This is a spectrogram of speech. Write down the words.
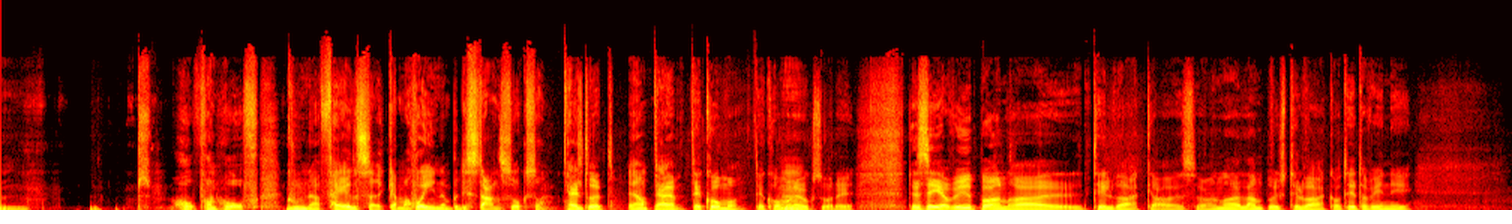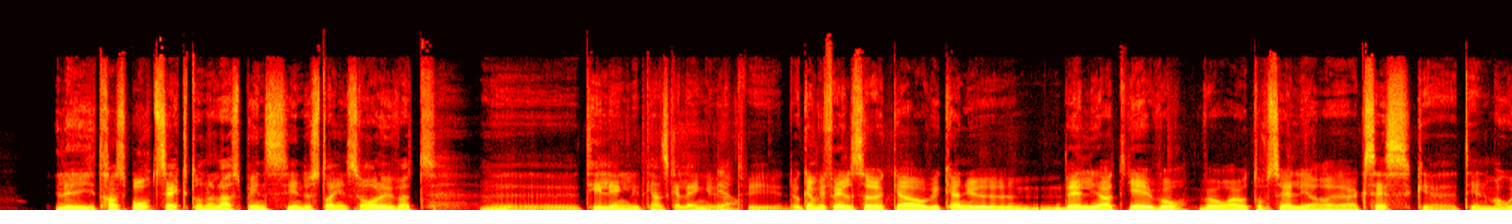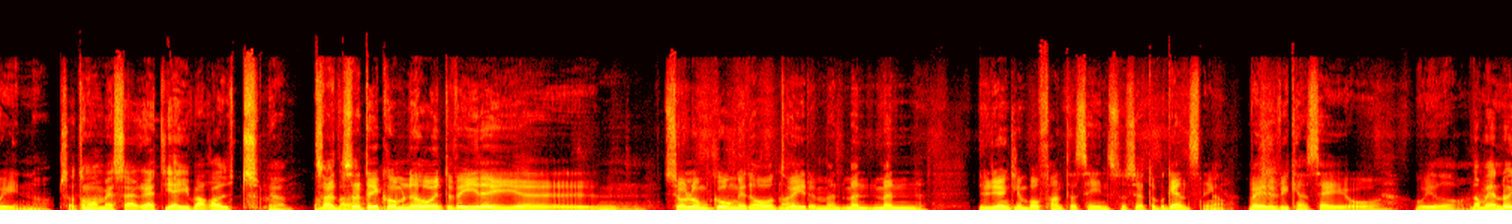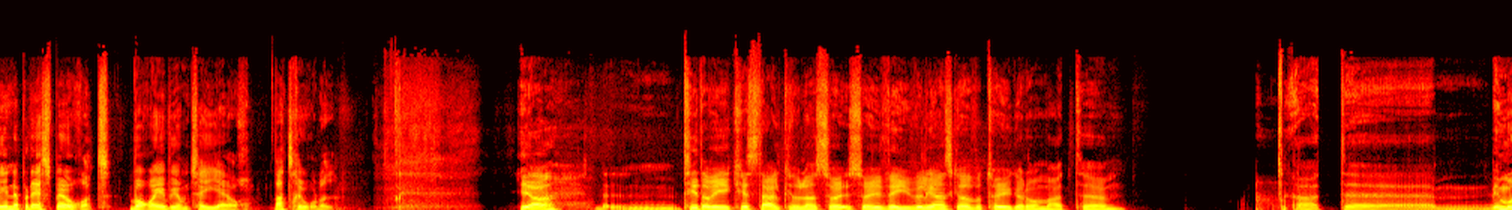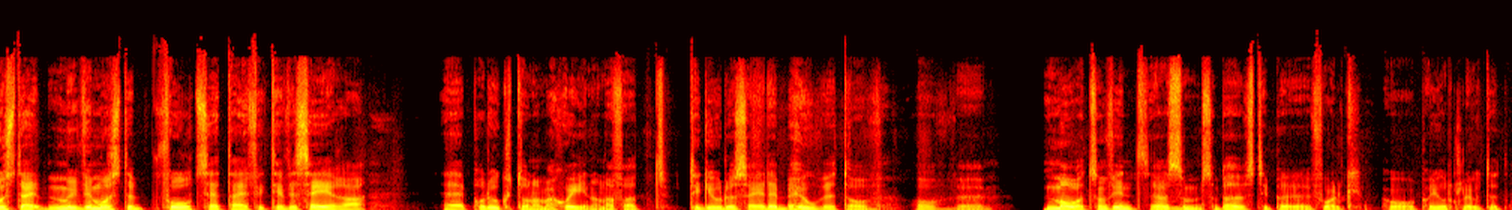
från Horf kunna felsöka maskinen på distans också? Helt rätt. Ja. Ja, det kommer, det, kommer Mm. det också. Det, det ser vi ju på andra eh, tillverkare, så andra lantbrukstillverkare. Tittar vi in i, i transportsektorn och lastbilsindustrin så har det ju varit eh, tillgängligt ganska länge. Mm. Ja. Vi, då kan vi felsöka och vi kan ju välja att ge vår, våra återförsäljare access eh, till en maskin. Så att de har med sig rätt givare ut. Ja. Så, att, så att det kommer, nu har inte vi det, eh, så långt gånget har inte Nej. vi det, men, men, men nu är det egentligen bara fantasin som sätter begränsning. Ja. Vad är det vi kan se och, och göra? När vi ändå är inne på det spåret, var är vi om tio år? Vad tror du? Ja, tittar vi i kristallkulan så, så är vi väl ganska övertygade om att, eh, att eh, vi, måste, vi måste fortsätta effektivisera eh, produkterna och maskinerna för att tillgodose det behovet av, av eh, mat som, finns, eh, som, som behövs till eh, folk på, på jordklotet.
